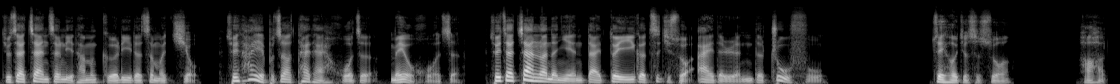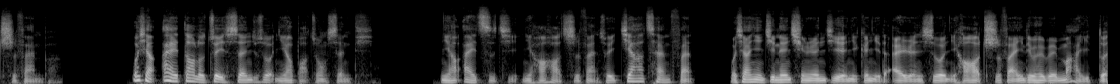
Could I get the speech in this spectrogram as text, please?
就在战争里他们隔离了这么久，所以他也不知道太太还活着没有活着。所以在战乱的年代，对一个自己所爱的人的祝福，最后就是说：“好好吃饭吧。”我想爱到了最深，就说你要保重身体，你要爱自己，你好好吃饭。所以加餐饭。我相信今天情人节，你跟你的爱人说你好好吃饭，一定会被骂一顿。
